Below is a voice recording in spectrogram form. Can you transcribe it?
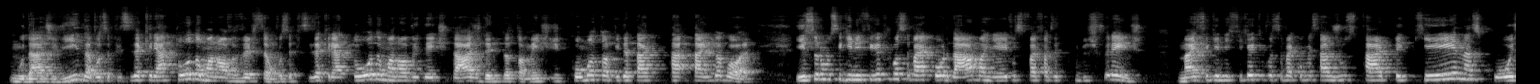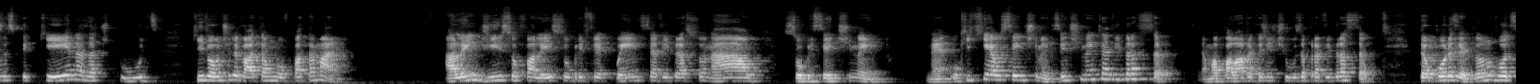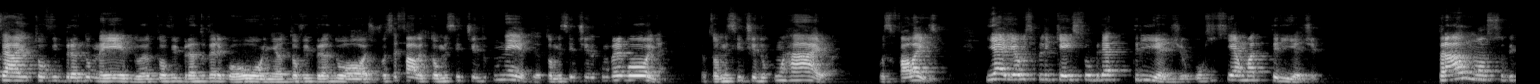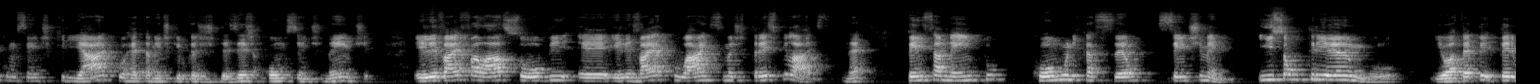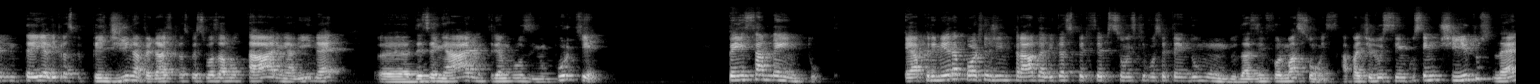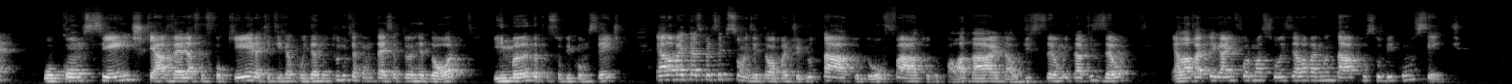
mudar de vida, você precisa criar toda uma nova versão, você precisa criar toda uma nova identidade dentro da tua mente de como a tua vida está tá, tá indo agora. Isso não significa que você vai acordar amanhã e você vai fazer tudo diferente, mas significa que você vai começar a ajustar pequenas coisas, pequenas atitudes que vão te levar até um novo patamar. Além disso, eu falei sobre frequência vibracional, sobre sentimento. Né? O que, que é o sentimento? Sentimento é a vibração. É uma palavra que a gente usa para vibração. Então, por exemplo, eu não vou dizer, ah, eu estou vibrando medo, eu estou vibrando vergonha, eu estou vibrando ódio. Você fala, eu estou me sentindo com medo, eu estou me sentindo com vergonha, eu estou me sentindo com raiva. Você fala isso. E aí eu expliquei sobre a tríade. O que, que é uma tríade? Para o nosso subconsciente criar corretamente aquilo que a gente deseja conscientemente, ele vai falar sobre, é, ele vai atuar em cima de três pilares, né? Pensamento, comunicação, sentimento. Isso é um triângulo. E eu até perguntei ali, para pedi, na verdade, para as pessoas anotarem ali, né? Uh, desenharem um triângulozinho. Por quê? Pensamento é a primeira porta de entrada ali das percepções que você tem do mundo, das informações, a partir dos cinco sentidos, né? O consciente, que é a velha fofoqueira, que fica cuidando de tudo que acontece ao teu redor e manda para o subconsciente, ela vai ter as percepções. Então, a partir do tato, do olfato, do paladar, da audição e da visão, ela vai pegar informações e ela vai mandar para o subconsciente.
